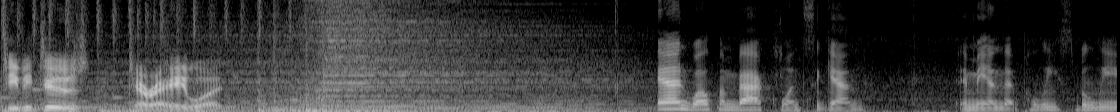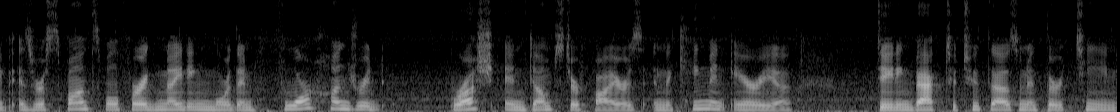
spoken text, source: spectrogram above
TV2's Tara Haywood. And welcome back once again. A man that police believe is responsible for igniting more than 400 brush and dumpster fires in the Kingman area dating back to 2013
